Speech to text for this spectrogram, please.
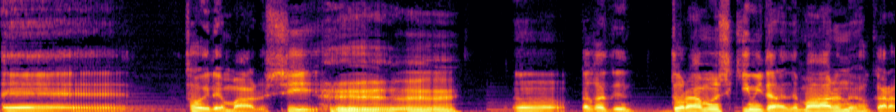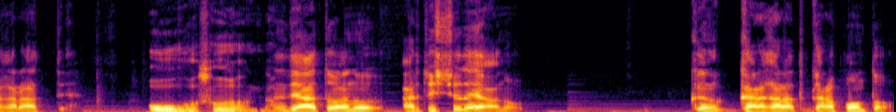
えートイレもあるし、へえうん、だからでドラム式みたいなんで回るのよガラガラって。おおそうなんだ。であとあのあれと一緒だよあのあのガラガラガラポンと。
